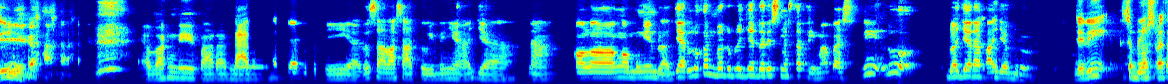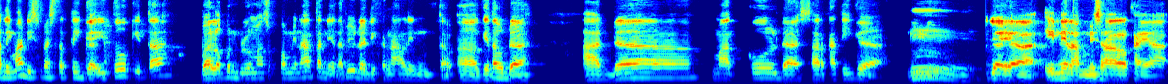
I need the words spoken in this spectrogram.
Iya emang nih parah nih iya itu salah satu ininya aja nah kalau ngomongin belajar lu kan baru belajar dari semester 5 Bas nih lu belajar apa aja bro jadi sebelum semester 5 di semester 3 itu kita walaupun belum masuk peminatan ya, tapi udah dikenalin uh, kita udah ada matkul dasar K3 dulu. Hmm. ya inilah misal kayak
